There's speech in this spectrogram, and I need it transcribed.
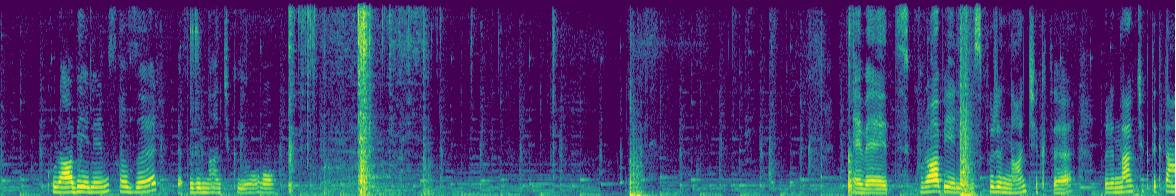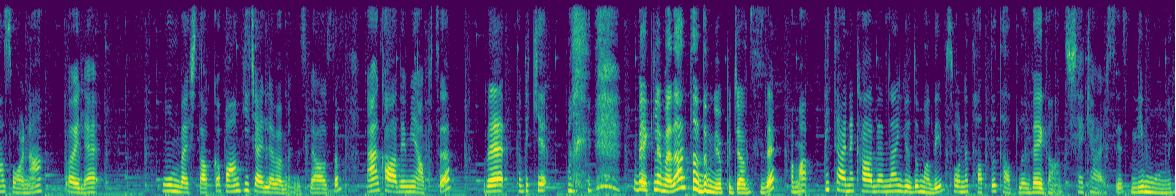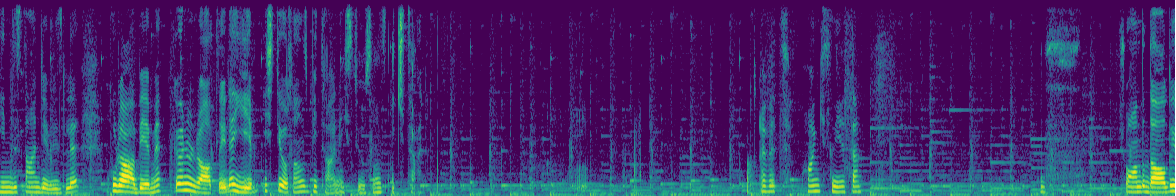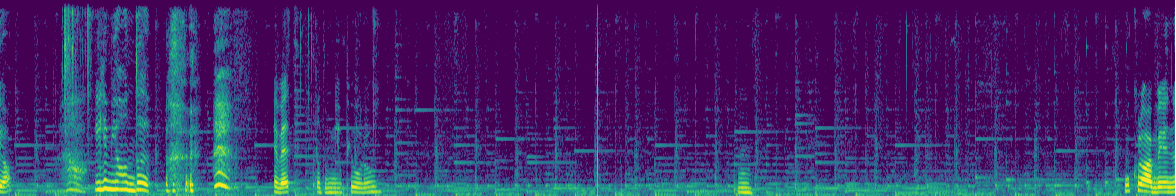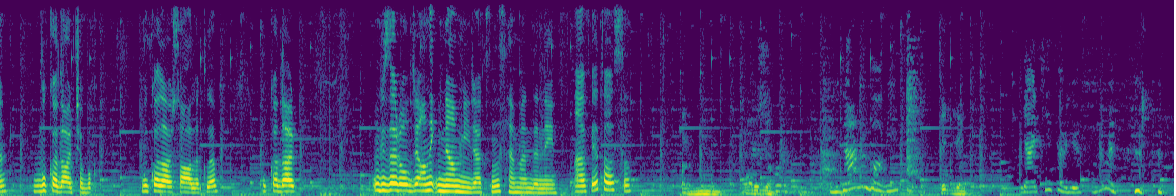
kurabiyelerimiz hazır ve fırından çıkıyor. Evet, kurabiyelerimiz fırından çıktı. Fırından çıktıktan sonra böyle 15 dakika falan hiç ellememeniz lazım. Ben kahvemi yaptım ve tabii ki beklemeden tadım yapacağım size. Ama bir tane kahvemden yudum alayım. Sonra tatlı tatlı vegan, şekersiz, limonlu, hindistan cevizli kurabiyemi gönül rahatlığıyla yiyeyim. İstiyorsanız bir tane, istiyorsanız iki tane. Evet, hangisini yesem? Uf, şu anda dağılıyor. Elim yandı. evet, tadım yapıyorum. Hmm. Bu kurabiyenin bu kadar çabuk, bu kadar sağlıklı, bu kadar güzel olacağını inanmayacaksınız. Hemen deneyin. Afiyet olsun. Hmm. Güzel. Güzel mi Bobby? Çok güzel. Gerçeği söylüyorsun değil mi?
